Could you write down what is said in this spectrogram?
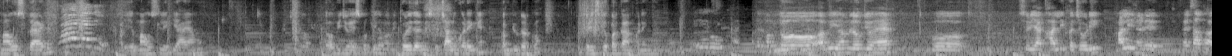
माउस पैड और ये माउस लेके आया हूँ। तो अभी जो है इसको फिर हम अभी थोड़ी देर में इसको चालू करेंगे कंप्यूटर को। फिर इसके ऊपर काम करेंगे। तो अभी हम लोग जो है वो चिड़िया खाली कचौड़ी, खाली न ऐसा था।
